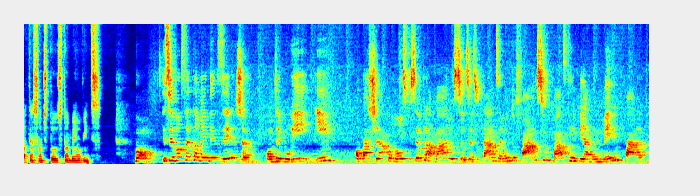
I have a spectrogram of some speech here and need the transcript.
atenção de todos também, ouvintes. Bom, e se você também deseja contribuir e compartilhar conosco o seu trabalho, os seus resultados, é muito fácil, basta enviar um e-mail para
